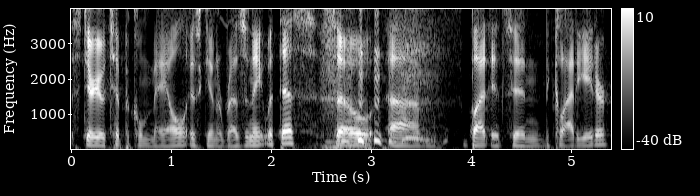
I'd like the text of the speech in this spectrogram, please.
stereotypical male is going to resonate with this. So, um, but it's in the Gladiator,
